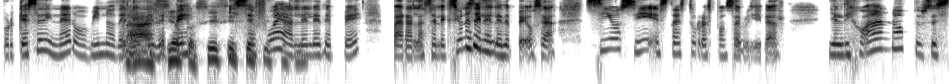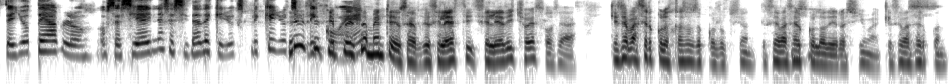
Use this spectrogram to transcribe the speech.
Porque ese dinero vino del Ah, LDP sí, sí, y sí, se fue al. LDP para las elecciones del LDP. O sea, sí o sí, esta es tu responsabilidad. Y él dijo, ah, no, pues este, yo te hablo. O sea, si hay necesidad de que yo explique, yo explico, sí, ¿eh? precisamente, o sea, que se le, ha, se le ha dicho eso, o sea, ¿qué se va a hacer con los casos de corrupción? ¿Qué se va a hacer con lo de Hiroshima? ¿Qué se va a hacer con...?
